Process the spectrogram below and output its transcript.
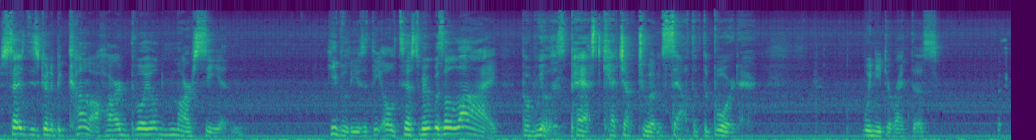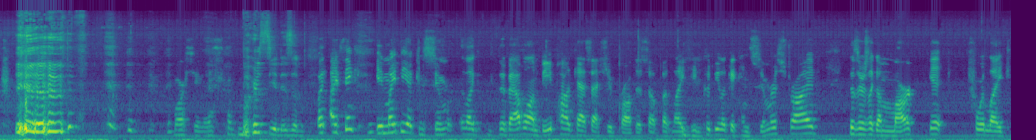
decides he's going to become a hard-boiled Marcian. He believes that the Old Testament was a lie, but will his past catch up to him south of the border? We need to write this. Marcionism. Marcianism. But I think it might be a consumer like the Babylon Bee podcast actually brought this up, but like Mhm. it could be like a consumerist drive because there's like a market for like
